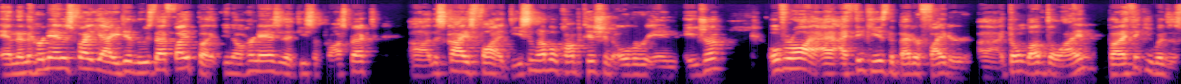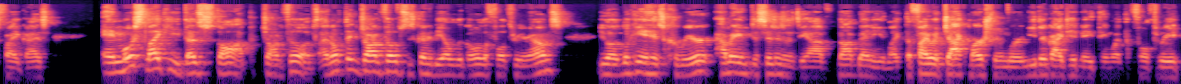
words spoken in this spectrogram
And then the Hernandez fight, yeah, he did lose that fight, but you know Hernandez is a decent prospect. Uh, this guy has fought a decent level of competition over in Asia. Overall, I, I think he is the better fighter. Uh, I don't love the line, but I think he wins this fight, guys. And most likely, he does stop John Phillips. I don't think John Phillips is going to be able to go the full three rounds. You know, looking at his career, how many decisions does he have? Not many. Like the fight with Jack Marshman, where neither guy did anything with the full three.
